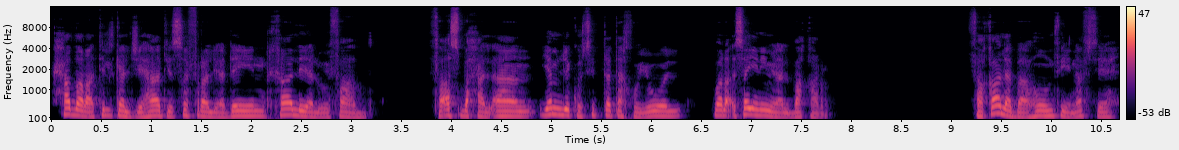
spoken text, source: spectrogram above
حضر تلك الجهات صفر اليدين خالي الوفاض فأصبح الآن يملك ستة خيول ورأسين من البقر. فقال باهوم في نفسه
